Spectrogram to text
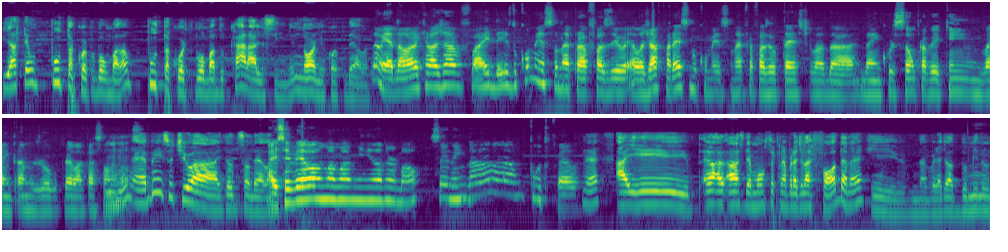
E ela tem um puta corpo bombado. É um puta corpo bombado do caralho, assim. Enorme o corpo dela. Não, e é da hora que ela já vai desde o começo, né? Pra fazer. Ela já aparece no começo, né? Pra fazer o teste lá da, da incursão pra ver quem vai entrar no jogo pra lá caçar um Uhum, negócio. é bem sutil a introdução dela. Aí você vê ela uma, uma menina normal, você nem dá um puto pra ela. né? Aí ela, ela se demonstra que na verdade ela é foda, né? Que na verdade ela domina o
